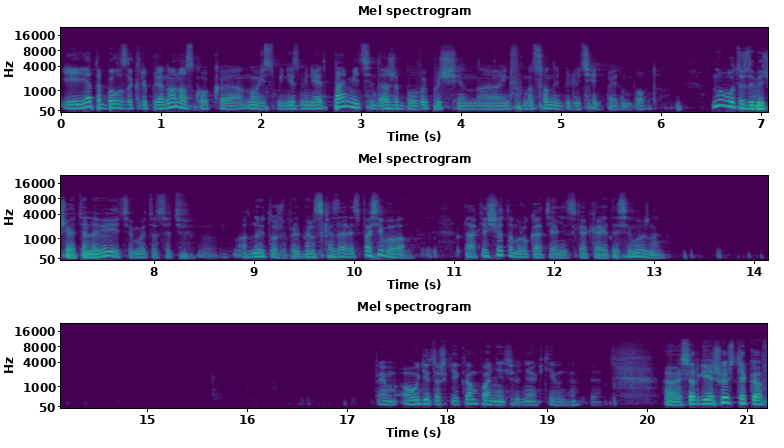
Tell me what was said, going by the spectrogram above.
И это было закреплено, насколько, ну, если не изменяет память, даже был выпущен а, информационный бюллетень по этому поводу. Ну вот и замечательно, видите, мы, так сказать, одно и то же примерно сказали. Спасибо вам. Так, еще там рука тянется какая-то, если можно. Прям аудиторские компании сегодня активны. Да. Сергей Шустиков,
